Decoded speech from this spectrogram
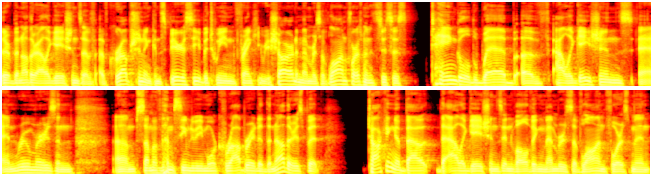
there have been other allegations of, of corruption and conspiracy between Frankie Richard and members of law enforcement. It's just this tangled web of allegations and rumors, and um, some of them seem to be more corroborated than others. But talking about the allegations involving members of law enforcement,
